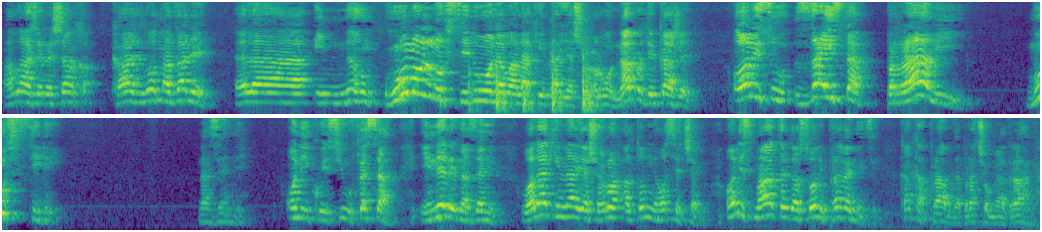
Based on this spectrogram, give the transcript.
Allah Đešan kaže odmah dalje, Ela innahum humul mufsidun walakin la yash'urun. Naprotiv kaže, oni su zaista pravi mufsidi na zemlji. Oni koji su fesad i nered na zemlji. Walakin la yash'urun, al to ne osjećaju. Oni smatraju da su oni pravednici. Kaka pravda, braćo moja draga?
